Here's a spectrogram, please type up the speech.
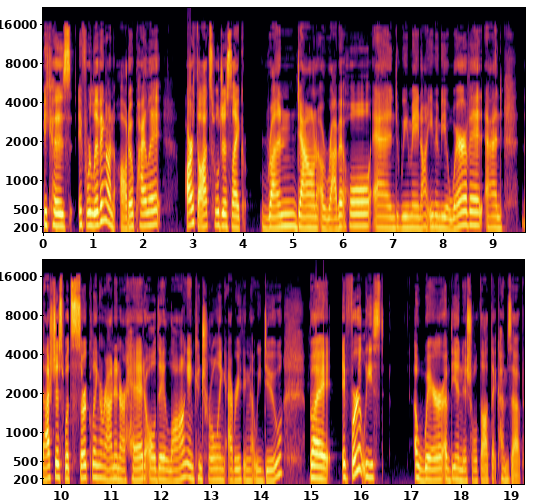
Because if we're living on autopilot, our thoughts will just like run down a rabbit hole and we may not even be aware of it. And that's just what's circling around in our head all day long and controlling everything that we do. But if we're at least aware of the initial thought that comes up,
